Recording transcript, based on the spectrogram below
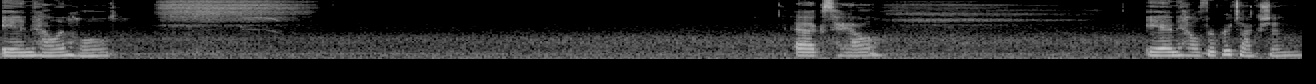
Inhale and hold. Exhale. Inhale for protection.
